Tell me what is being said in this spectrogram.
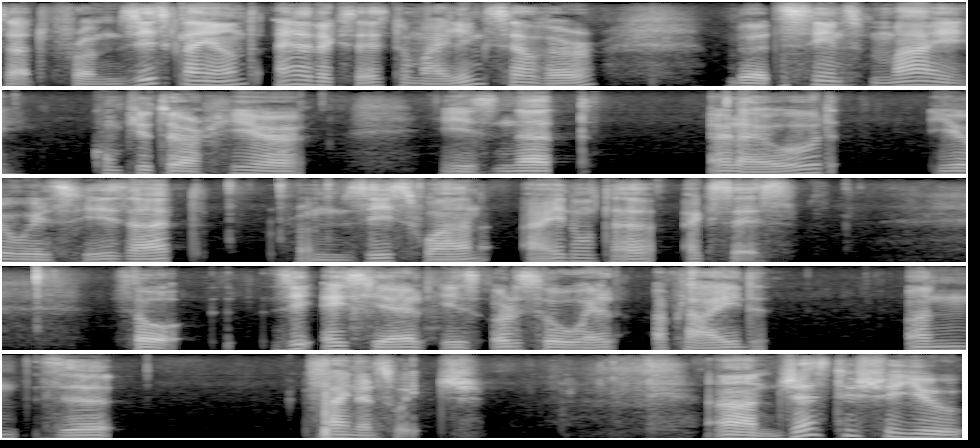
that from this client, I have access to my Lync server, but since my computer here is not allowed, you will see that from this one, I don't have access. So the ACL is also well applied on the final switch. And just to show you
